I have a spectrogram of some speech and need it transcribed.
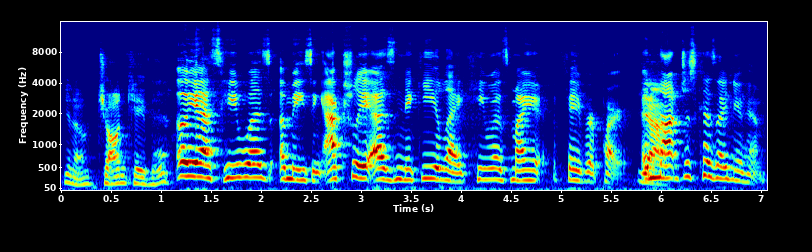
you know, John Cable. Oh, yes, he was amazing. Actually, as Nikki, like, he was my favorite part. Yeah. And not just because I knew him.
